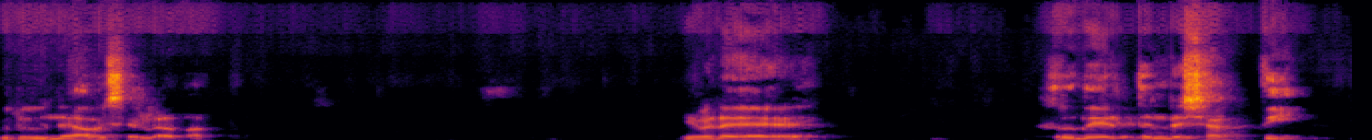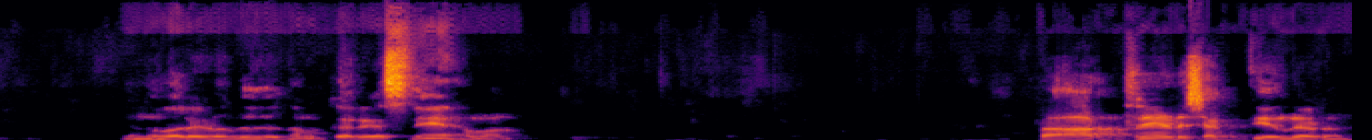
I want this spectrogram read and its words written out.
ഗുരുവിന്റെ ആവശ്യമല്ല ഇവിടെ ഹൃദയത്തിന്റെ ശക്തി എന്ന് പറയുന്നത് നമുക്കറിയാം സ്നേഹമാണ്. പ്രാർത്ഥനയുടെ ശക്തി എന്താണ്?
